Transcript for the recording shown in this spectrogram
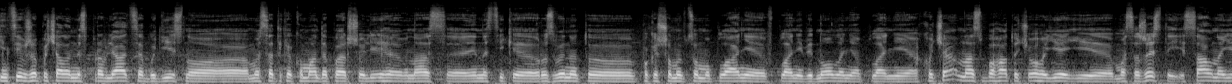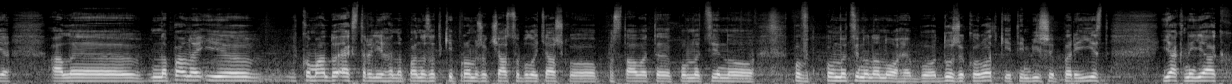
Кінці вже почали не справлятися, бо дійсно е, ми все-таки команда першої ліги. У нас е, настільки розвинуто, поки що ми в цьому плані, в плані відновлення, в плані. Хоча в нас багато чого є, і масажисти, і сауна є. Але напевно і команду Екстраліга, напевно, за такий проміжок часу було тяжко поставити повноцінно, пов- повноцінно на ноги, бо дуже короткий, тим більше переїзд. Як не як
